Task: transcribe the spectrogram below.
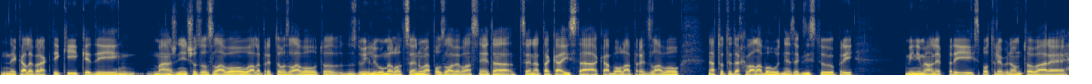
nekalé praktiky, kedy máš niečo so zľavou, ale pred tou zľavou to zdvihli umelo cenu a po zľave vlastne je tá cena taká istá, aká bola pred zľavou. Na to teda chvala Bohu dnes existujú pri minimálne pri spotrebnom tovare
